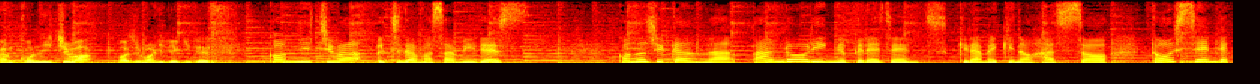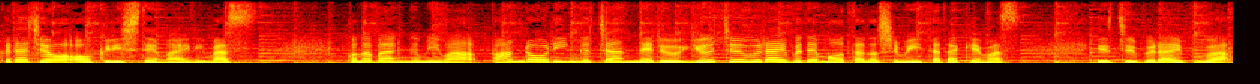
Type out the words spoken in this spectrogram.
さんこんにちは和島秀樹です。こんにちは内田まさです。この時間はパンローリングプレゼンツきらめきの発想投資戦略ラジオをお送りしてまいります。この番組はパンローリングチャンネル YouTube ライブでもお楽しみいただけます。YouTube ライブは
